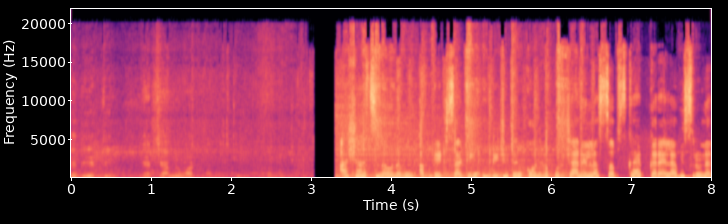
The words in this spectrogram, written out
कधी येतील याची आम्ही वाट पाहतो. अशाच नवनवीन अपडेटसाठी डिजिटल कोल्हापूर चॅनेलला सबस्क्राईब करायला विसरू नका.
